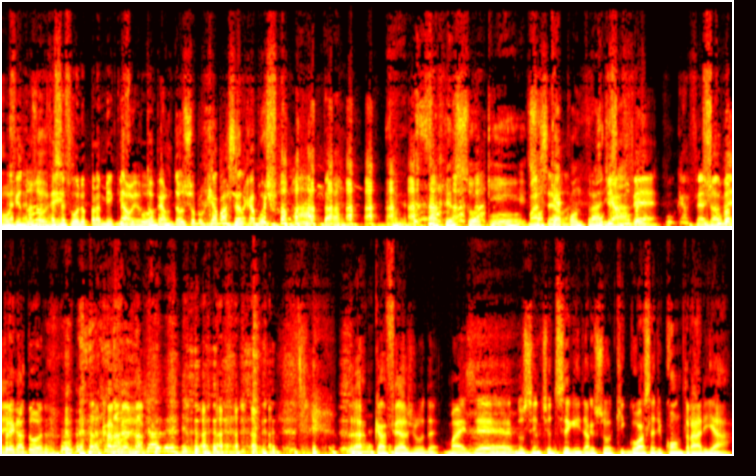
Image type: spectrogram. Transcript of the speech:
ouvindo os ouvintes. Você olhou para mim aqui. Não, ficou... eu estou perguntando sobre o que a Marcela acabou de falar. Ah, tá. Essa pessoa que Ô, só Marcela, quer contrariar. O café, o café Desculpa, pregadora. o café já, já é, o café ajuda, mas é no sentido seguinte, a pessoa que gosta de contrariar.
